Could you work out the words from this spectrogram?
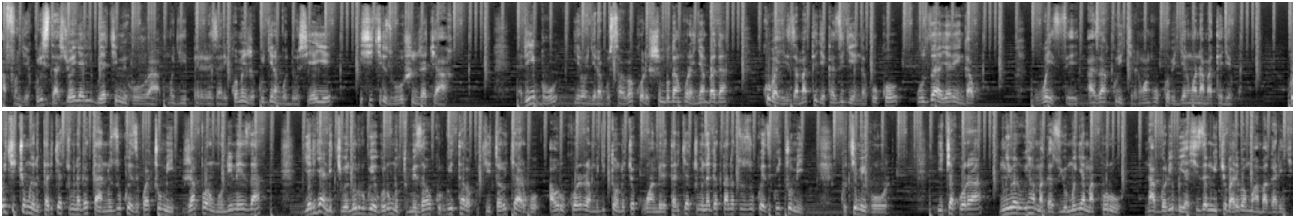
afungiye kuri sitasiyo ya RIB ya Kimihurura mu gihe iperereza rikomeje kugira ngo dosiye ye ishyikirizwe ubushinjacyaha. RIB irongera gusaba abakoresha imbuga nkoranyambaga kubahiriza amategeko azigenga kuko uzayarengaho. Wese azakurikiranwa nk'uko bigenwa n'amategeko. Kuri iki cyumweru tariki ya cumi na gatanu z'ukwezi kwa cumi jean paul nkundineza yari yandikiwe n'uru rwego rumutumizaho kurwitaba ku cyicaro cyarwo aho rukorera mu gitondo cyo kuwa mbere tariki ya cumi na gatandatu z'ukwezi kw'icumi ku kimihura icyakora mu ibaruwa ihamagaza uyu munyamakuru. Ntabwo ribu yashyizemo icyo bari bamuhamagariye.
